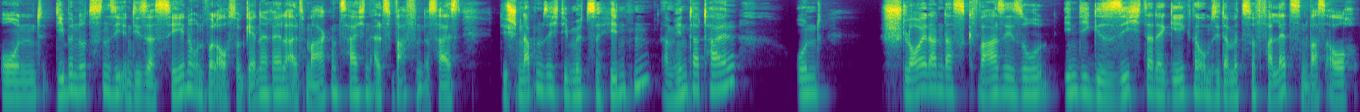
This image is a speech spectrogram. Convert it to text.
Und die benutzen sie in dieser Szene und wohl auch so generell als Markenzeichen als Waffen. Das heißt, die schnappen sich die Mütze hinten am Hinterteil und schleudern das quasi so in die Gesichter der Gegner, um sie damit zu verletzen, was auch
